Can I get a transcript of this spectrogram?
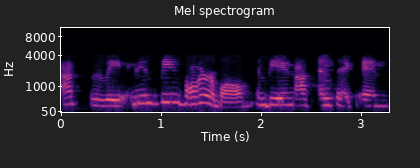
Absolutely. It means being vulnerable and being authentic and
